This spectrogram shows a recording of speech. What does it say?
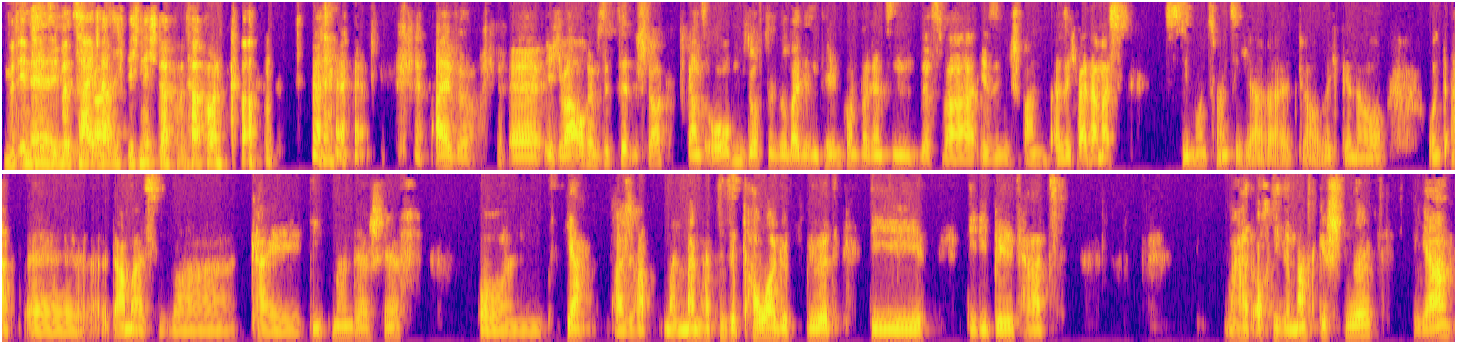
Mit intensive Äh, Zeit war- lasse ich dich nicht davon, davon kommen. Also, äh, ich war auch im 17. Stock, ganz oben, durfte so bei diesen Themenkonferenzen, das war irrsinnig spannend. Also ich war damals 27 Jahre alt, glaube ich, genau. Und ab, äh, damals war Kai Diekmann der Chef. Und ja, also hab, man, man hat diese Power gespürt, die, die die Bild hat. Man hat auch diese Macht gespürt. Ja,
